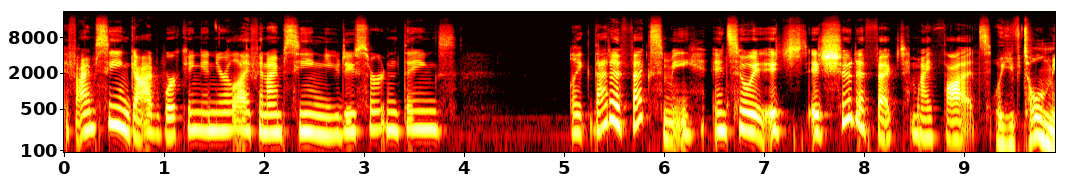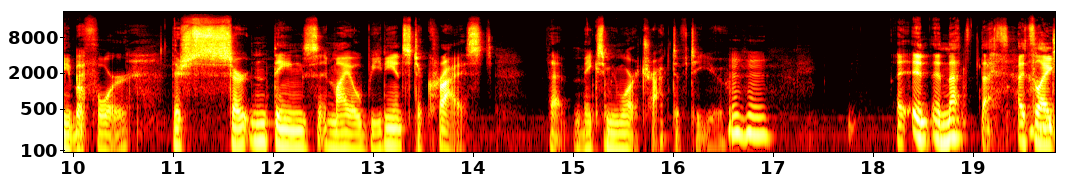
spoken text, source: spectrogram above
If I'm seeing God working in your life and I'm seeing you do certain things, like that affects me. And so it it, it should affect my thoughts. Well, you've told me before there's certain things in my obedience to Christ that makes me more attractive to you. Mm-hmm. And, and that's that's it's like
